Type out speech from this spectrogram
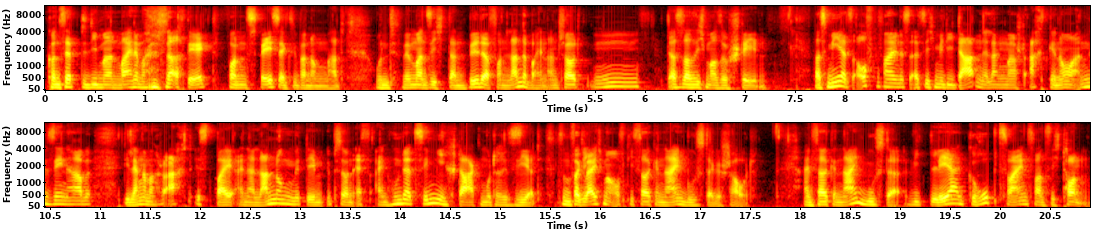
Konzepte, die man meiner Meinung nach direkt von SpaceX übernommen hat. Und wenn man sich dann Bilder von Landebeinen anschaut, mh, hm, das lasse ich mal so stehen. Was mir jetzt aufgefallen ist, als ich mir die Daten der Langen Marsch 8 genauer angesehen habe, die Lange Marsch 8 ist bei einer Landung mit dem YF 100 ziemlich stark motorisiert. Zum Vergleich mal auf die Falcon 9 Booster geschaut. Ein Falcon 9 Booster wiegt leer grob 22 Tonnen.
